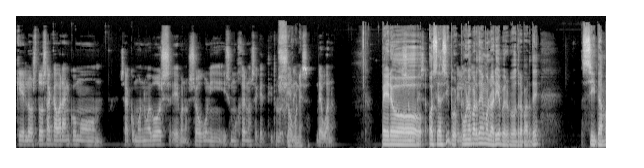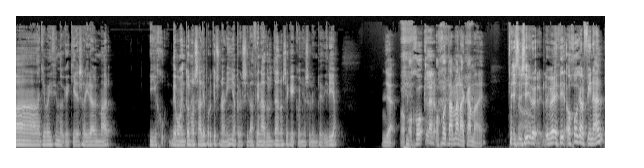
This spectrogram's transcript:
que los dos acabaran como, o sea, como nuevos, eh, bueno, Shogun y, y su mujer, no sé qué título tiene, Shogunesa. de Wano. Pero, o sea, sí, por, una parte me molaría, pero por otra parte, si Tama lleva diciendo que quiere salir al mar y de momento no sale porque es una niña, pero si la hacen adulta no sé qué coño se lo impediría. Ya. O- ojo, Claro. ojo Tama Nakama, ¿eh? Sí, sí, No, lo, iba a decir. Ojo que al final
